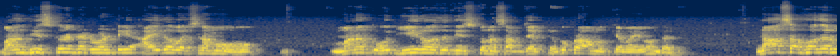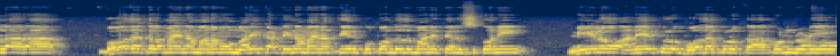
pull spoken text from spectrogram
మనం తీసుకునేటటువంటి ఐదో వచనము మనకు ఈరోజు తీసుకున్న సబ్జెక్టుకు ప్రాముఖ్యమై ఉంటుంది. నా సహోదరులారా బోధకులమైన మనము మరి కఠినమైన తీర్పు పొందుదమని తెలుసుకొని మీలో అనేకులు బోధకులు కాకుండుడి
